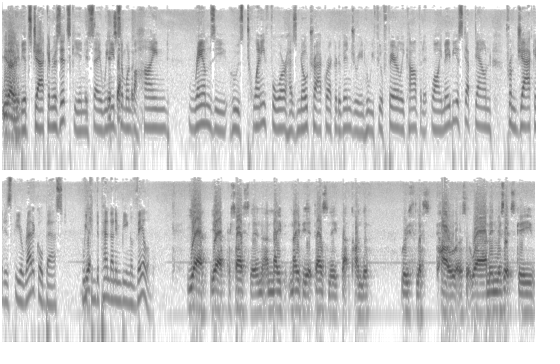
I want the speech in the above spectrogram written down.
you know maybe it's Jack and Rosicky, and you say we need someone behind Ramsey who's 24, has no track record of injury, and who we feel fairly confident. While he may be a step down from Jack at his theoretical best, we Yeah. can depend on him being available. Yeah, yeah, precisely, and, and maybe maybe it does need that kind of ruthless cull, as it were. I mean, Rosicky,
